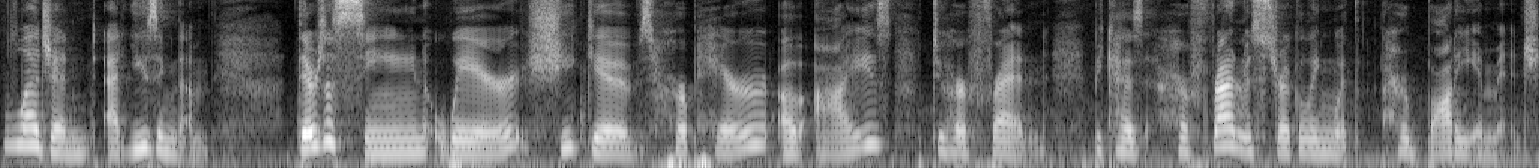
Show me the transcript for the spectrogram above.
legend at using them there's a scene where she gives her pair of eyes to her friend because her friend was struggling with her body image.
